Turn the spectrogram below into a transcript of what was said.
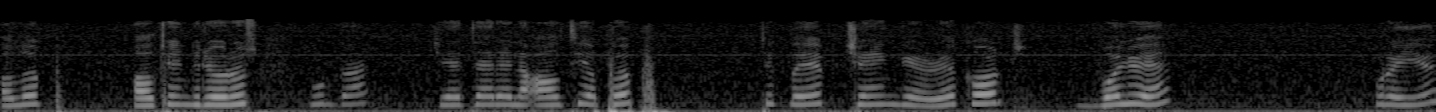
alıp 6 indiriyoruz. Burada CTRL 6 yapıp tıklayıp change record value burayı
